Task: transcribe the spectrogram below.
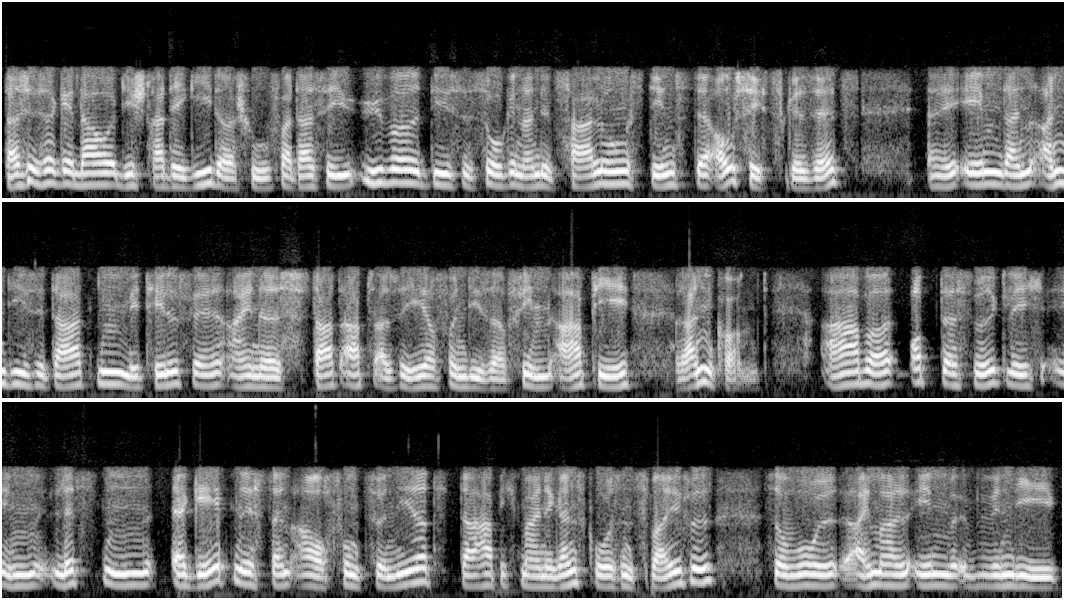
Das ist ja genau die Strategie der Schufa, dass sie über dieses sogenannte Zahlungsdienste-Aufsichtsgesetz eben dann an diese Daten mit Hilfe eines Start-ups, also hier von dieser FinAPI, rankommt. Aber ob das wirklich im letzten Ergebnis dann auch funktioniert, da habe ich meine ganz großen Zweifel. Sowohl einmal eben, wenn die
